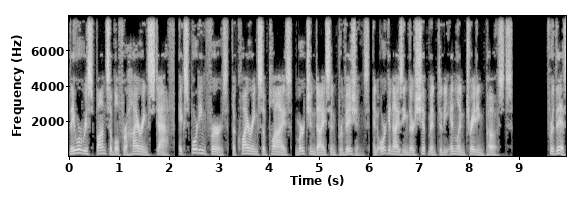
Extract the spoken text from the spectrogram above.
They were responsible for hiring staff, exporting furs, acquiring supplies, merchandise and provisions, and organizing their shipment to the inland trading posts. For this,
